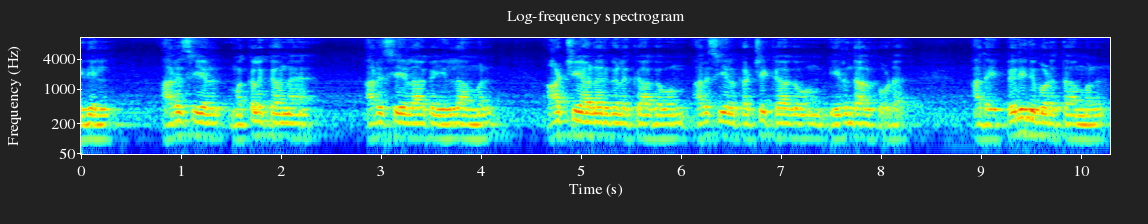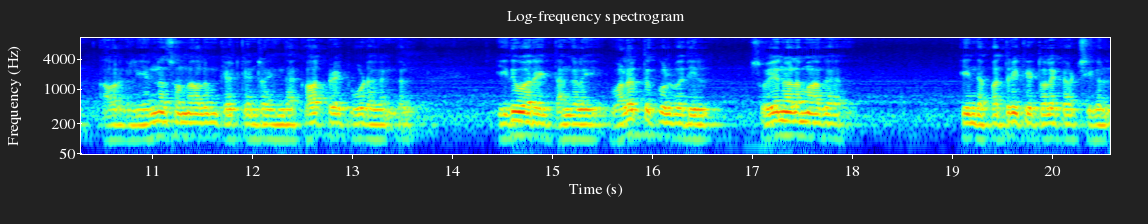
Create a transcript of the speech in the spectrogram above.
இதில் அரசியல் மக்களுக்கான அரசியலாக இல்லாமல் ஆட்சியாளர்களுக்காகவும் அரசியல் கட்சிக்காகவும் இருந்தால் கூட அதை பெரிதுபடுத்தாமல் அவர்கள் என்ன சொன்னாலும் கேட்கின்ற இந்த கார்ப்பரேட் ஊடகங்கள் இதுவரை தங்களை வளர்த்து கொள்வதில் சுயநலமாக இந்த பத்திரிகை தொலைக்காட்சிகள்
